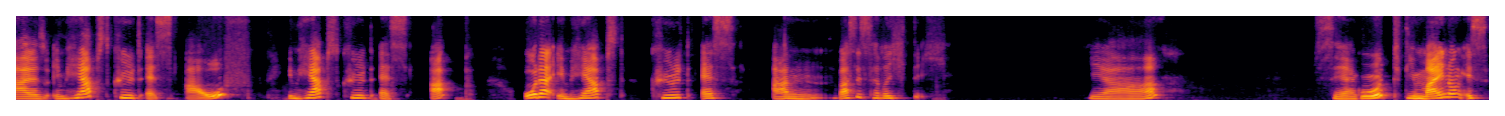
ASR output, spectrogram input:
Also im Herbst kühlt es auf, im Herbst kühlt es ab oder im Herbst kühlt es an. Was ist richtig? Ja. Sehr gut. Die Meinung ist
